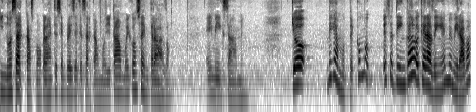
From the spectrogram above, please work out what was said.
Y no es sarcasmo, porque la gente siempre dice que es sarcasmo. Yo estaba muy concentrado en mi examen. Yo, dígame usted, ¿cómo ese Dean, cada vez que era Dean, él me miraba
